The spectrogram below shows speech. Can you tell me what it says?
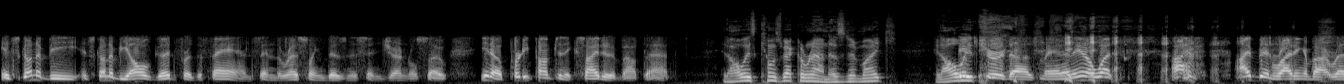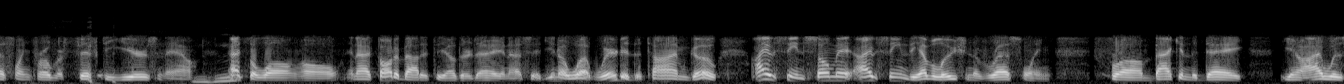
it's going to be it's going to be all good for the fans and the wrestling business in general. So, you know, pretty pumped and excited about that. It always comes back around, doesn't it, Mike? It always it sure does, man. And you know what? I've I've been writing about wrestling for over 50 years now. Mm-hmm. That's a long haul. And I thought about it the other day and I said, "You know what? Where did the time go? I have seen so many I've seen the evolution of wrestling from back in the day. You know, I was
